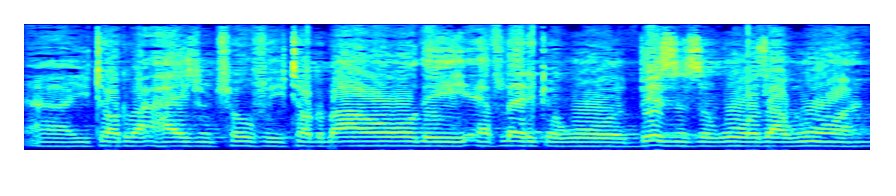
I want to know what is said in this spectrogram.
Uh, you talk about Heisman Trophy, you talk about all the athletic awards, business awards I won,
